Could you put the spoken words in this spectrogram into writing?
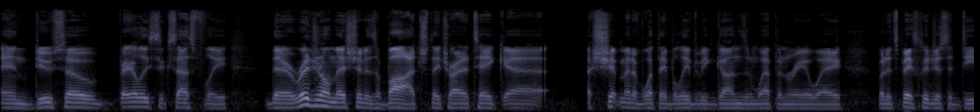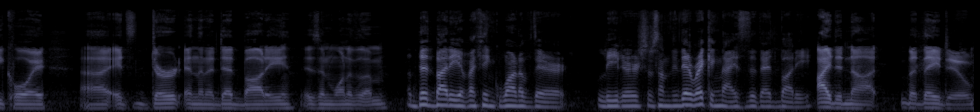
and do so fairly successfully. Their original mission is a botch. They try to take uh, a shipment of what they believe to be guns and weaponry away, but it's basically just a decoy. Uh, it's dirt, and then a dead body is in one of them. A dead body of I think one of their leaders or something. They recognize the dead body. I did not, but they do.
